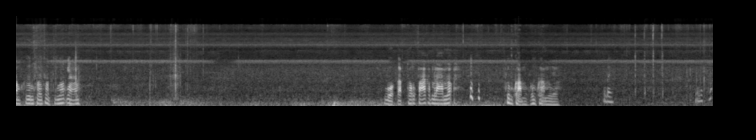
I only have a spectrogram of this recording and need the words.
ค่ำคืนสวยสดที่งดงามบวกกับท้องฟ้าคำรามเนาะ คุ้มคำคุ้มคำเดียวเบิ่งเบิ่งเลยค่ะ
